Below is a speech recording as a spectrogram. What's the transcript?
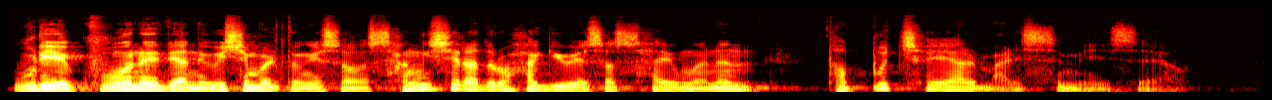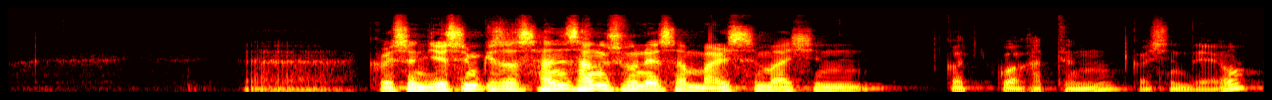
우리의 구원에 대한 의심을 통해서 상실하도록 하기 위해서 사용하는 덧붙여야 할 말씀이 있어요. 그것은 예수님께서 산상수훈에서 말씀하신 것과 같은 것인데요.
